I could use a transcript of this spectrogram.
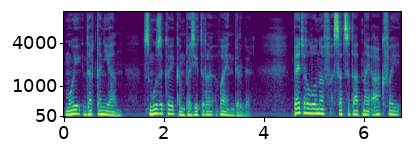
«Мой Д'Артаньян» с музыкой композитора Вайнберга – Пять рулонов с ацетатной акфой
